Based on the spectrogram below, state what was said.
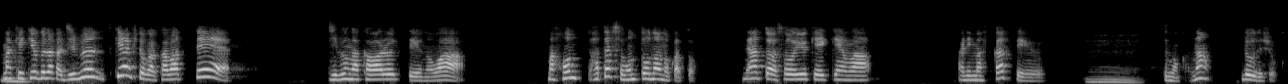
まあ結局、だから自分、付き合う人が変わって、自分が変わるっていうのは、まあほん、果たして本当なのかと。で、あとはそういう経験はありますかっていううん。質問かな。どうでしょうか？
